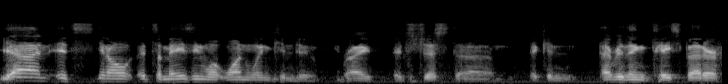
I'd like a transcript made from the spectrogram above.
Yeah, and it's you know it's amazing what one win can do, right? It's just uh, it can everything tastes better,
